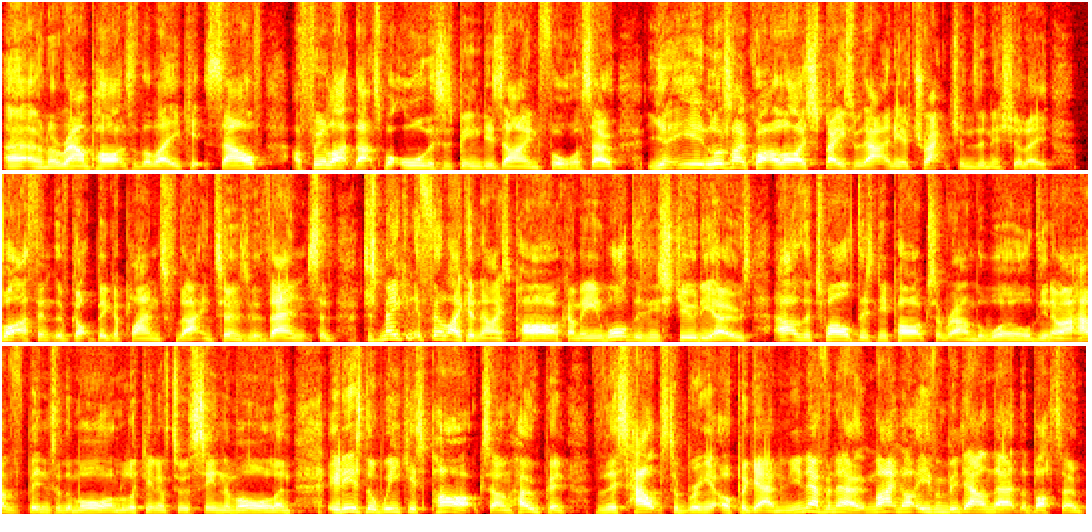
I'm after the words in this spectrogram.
uh, and around parts of the lake itself. I feel like that's what all this has been designed for. So it looks like quite a large space without any attractions initially, but I think they've got bigger plans for that in terms of events and just making it feel like a nice park. I mean, Walt Disney Studios, out of the 12 Disney parks around the world, you know, I have been to them all. I'm lucky enough to have seen them all, and it is the weakest park, so I'm hoping that this helps to bring it up again. And you never know, it might not even be down there at the bottom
